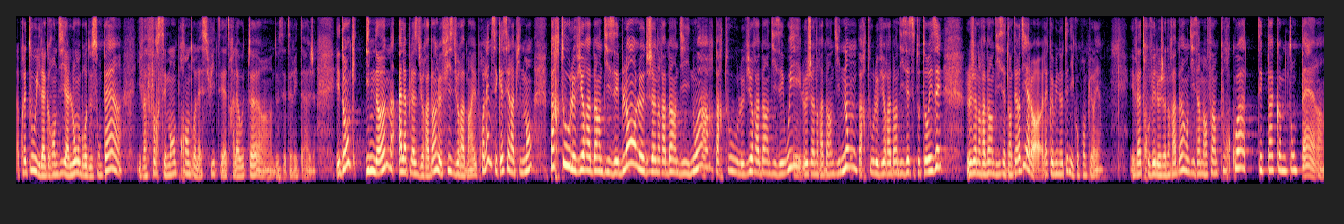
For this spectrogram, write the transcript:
Après tout, il a grandi à l'ombre de son père, il va forcément prendre la suite et être à la hauteur hein, de cet héritage. Et donc, il nomme à la place du rabbin le fils du rabbin. Et le problème, c'est qu'assez rapidement, partout le vieux rabbin disait blanc, le jeune rabbin dit noir, partout le vieux rabbin disait oui, le jeune rabbin dit non, partout le vieux rabbin disait c'est autorisé, le jeune rabbin dit c'est interdit. Alors la communauté n'y comprend plus rien. Et va trouver le jeune rabbin en disant mais enfin pourquoi t'es pas comme ton père?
